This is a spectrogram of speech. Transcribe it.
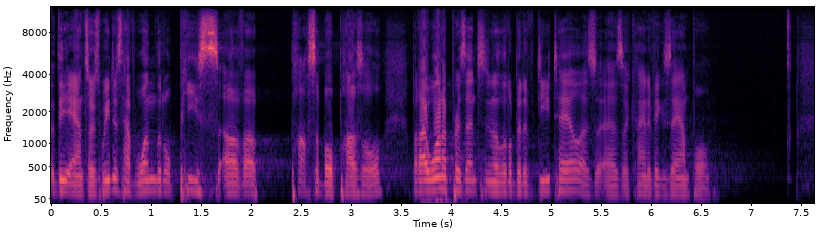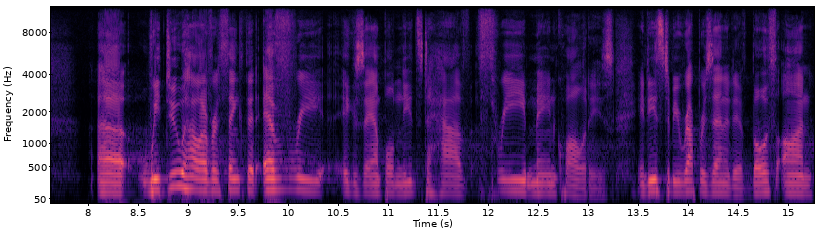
the answers. We just have one little piece of a possible puzzle, but I want to present it in a little bit of detail as, as a kind of example. Uh, we do, however, think that every example needs to have three main qualities. It needs to be representative, both on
